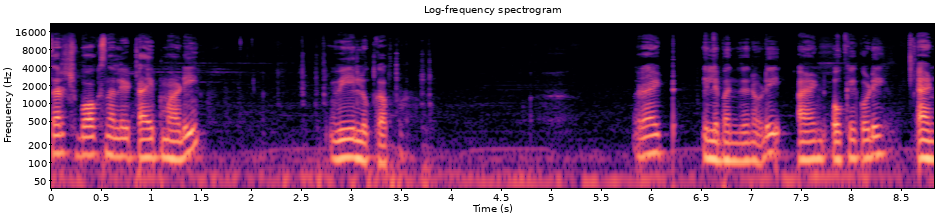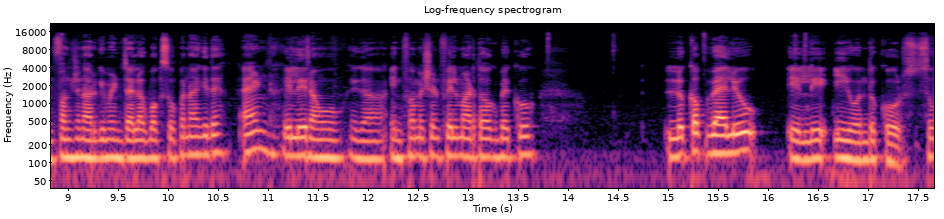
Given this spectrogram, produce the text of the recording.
ಸರ್ಚ್ ಬಾಕ್ಸ್ನಲ್ಲಿ ಟೈಪ್ ಮಾಡಿ ವಿ ಲುಕಪ್ ರೈಟ್ ಇಲ್ಲಿ ಬಂದಿದೆ ನೋಡಿ. ಆ್ಯಂಡ್ ಓಕೆ ಕೊಡಿ. And function argument dialog box open ಆಗಿದೆ. ಆ್ಯಂಡ್ ಇಲ್ಲಿ ನಾವು ಈಗ ಇನ್ಫಾರ್ಮೇಷನ್ ಫಿಲ್ ಮಾಡ್ತಾ ಹೋಗಬೇಕು. ಲುಕಪ್ ವ್ಯಾಲ್ಯೂ ಇಲ್ಲಿ ಈ ಒಂದು course so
